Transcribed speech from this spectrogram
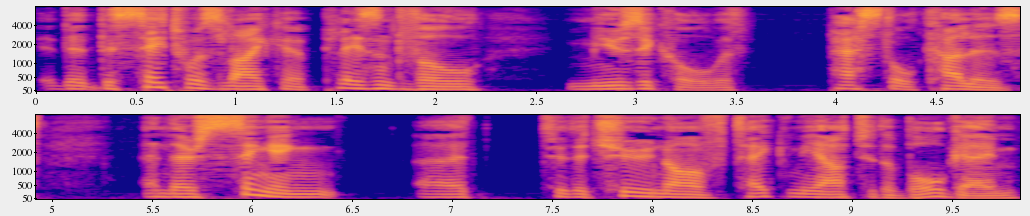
the, the set was like a Pleasantville musical with pastel colors and they're singing uh, to the tune of "Take Me Out to the Ball Game,"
